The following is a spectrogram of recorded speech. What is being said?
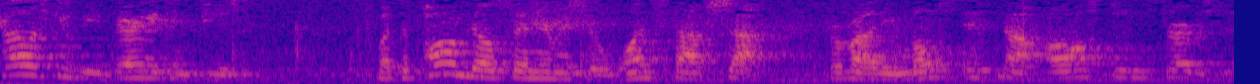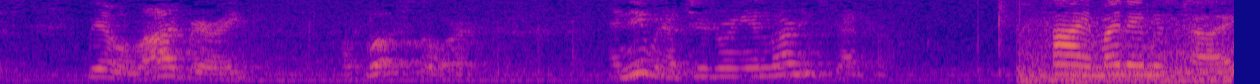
College can be very confusing, but the Palmdale Center is your one-stop shop, providing most, if not all, student services. We have a library, a bookstore, and even a tutoring and learning center. Hi, my name is Ty.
